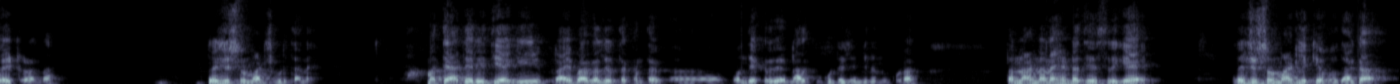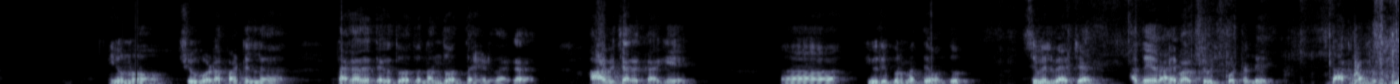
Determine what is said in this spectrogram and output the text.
ಸೈಟ್ಗಳನ್ನ ರಿಜಿಸ್ಟರ್ ಮಾಡಿಸ್ಬಿಡ್ತಾನೆ. ಮತ್ತೆ ಅದೇ ರೀತಿಯಾಗಿ ರಾಯಬಾಗಲ್ಲಿರ್ತಕ್ಕಂಥ ಒಂದ್ ಎಕರೆ ನಾಲ್ಕು ಗುಂಟೆ ಜಮೀನನ್ನು ಕೂಡ ತನ್ನ ಅಣ್ಣನ ಹೆಂಡತಿ ಹೆಸರಿಗೆ ರಿಜಿಸ್ಟರ್ ಮಾಡಲಿಕ್ಕೆ ಹೋದಾಗ ಇವನು ಶಿವಗೌಡ ಪಾಟೀಲ್ ತಗಾದೆ ತೆಗೆದು ಅದು ನಂದು ಅಂತ ಹೇಳಿದಾಗ ಆ ವಿಚಾರಕ್ಕಾಗಿ ಇವರಿಬ್ಬರ ಮಧ್ಯೆ ಒಂದು ಸಿವಿಲ್ ವ್ಯಾಜ್ಯ ಅದೇ ರಾಯಬಾಗ್ ಸಿವಿಲ್ ಕೋರ್ಟ್ ಅಲ್ಲಿ ದಾಖಲಾಗುತ್ತೆ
